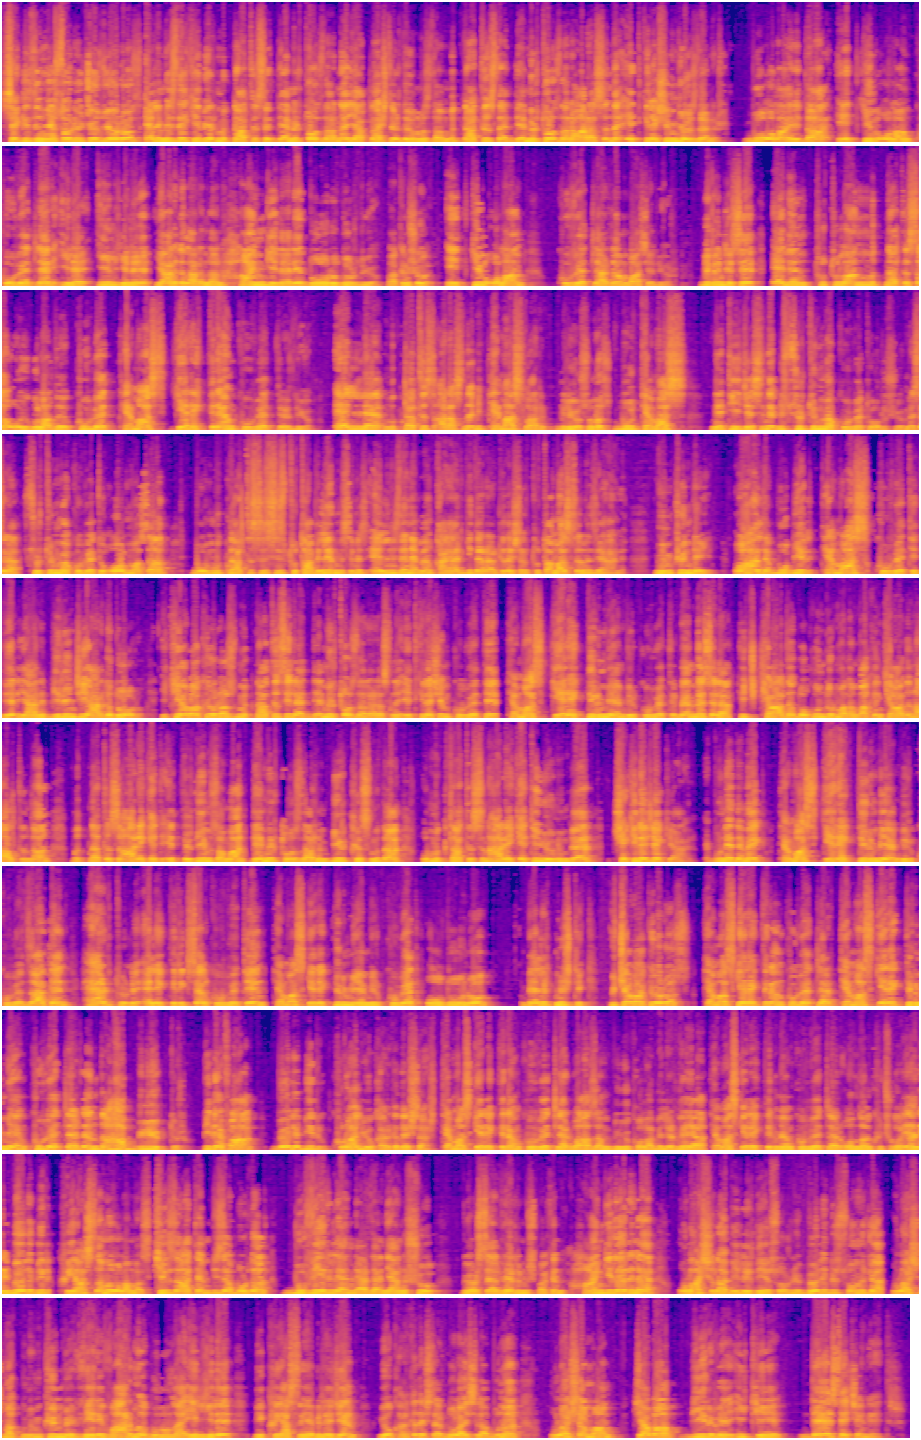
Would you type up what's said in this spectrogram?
Sekizinci soruyu çözüyoruz. Elimizdeki bir mıknatısı demir tozlarına yaklaştırdığımızda mıknatısla demir tozları arasında etkileşim gözlenir. Bu olayda etkin olan kuvvetler ile ilgili yargılarından hangileri doğrudur diyor. Bakın şu etkin olan kuvvetlerden bahsediyor. Birincisi elin tutulan mıknatısa uyguladığı kuvvet temas gerektiren kuvvettir diyor. Elle mıknatıs arasında bir temas var biliyorsunuz. Bu temas neticesinde bir sürtünme kuvveti oluşuyor. Mesela sürtünme kuvveti olmasa bu mıknatısı siz tutabilir misiniz? Elinizden hemen kayar gider arkadaşlar. Tutamazsınız yani. Mümkün değil. O halde bu bir temas kuvvetidir. Yani birinci yargı doğru. İkiye bakıyoruz. Mıknatıs ile demir tozlar arasında etkileşim kuvveti temas gerektirmeyen bir kuvvettir. Ben mesela hiç kağıda dokundurmadan bakın kağıdın altından mıknatısı hareket ettirdiğim zaman demir tozlarının bir kısmı da o mıknatısın hareketi yönünde çekilecek yani. E bu ne demek? Temas gerektirmeyen bir kuvvet. Zaten her türlü elektriksel kuvvetin temas gerektirmeyen bir kuvvet olduğunu belirtmiştik. Üçe bakıyoruz. Temas gerektiren kuvvetler temas gerektirmeyen kuvvetlerden daha büyüktür. Bir defa böyle bir kural yok arkadaşlar. Temas gerektiren kuvvetler bazen büyük olabilir veya temas gerektirmeyen kuvvetler ondan küçük olabilir. Yani böyle bir kıyaslama olamaz ki zaten bize burada bu verilenlerden yani şu görsel verilmiş bakın hangilerine ulaşılabilir diye soruluyor. Böyle bir sonuca ulaşmak mümkün mü? Veri var mı bununla ilgili bir kıyaslayabileceğim? Yok arkadaşlar dolayısıyla buna ulaşamam. Cevap 1 ve 2 D seçeneğidir.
